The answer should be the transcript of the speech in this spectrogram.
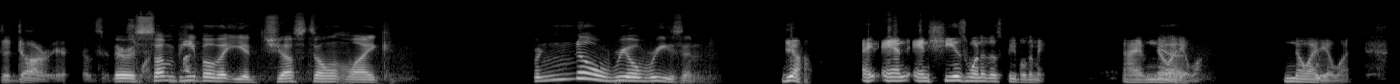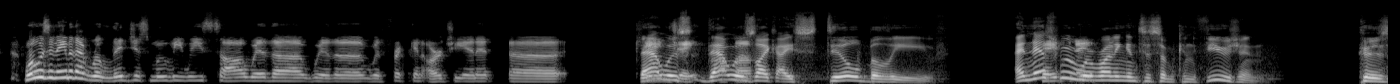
The Daddario. There are some people that you just don't like for no real reason. Yeah, and, and and she is one of those people to me. I have no Yeah. idea why. No idea why. What was the name of that religious movie we saw with uh with uh with frickin' Archie in it? Uh, That was that was like I still believe, and that's where we're running into some confusion, because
